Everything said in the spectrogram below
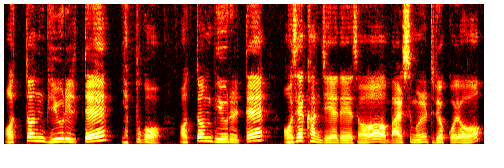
어떤 비율일 때 예쁘고 어떤 비율일 때 어색한지에 대해서 말씀을 드렸고요.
